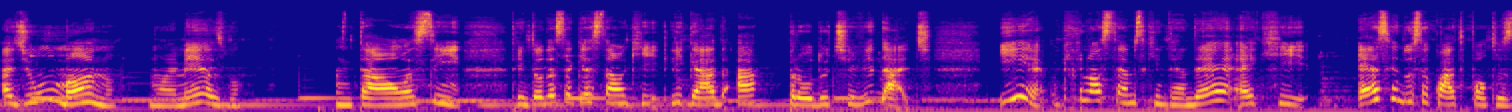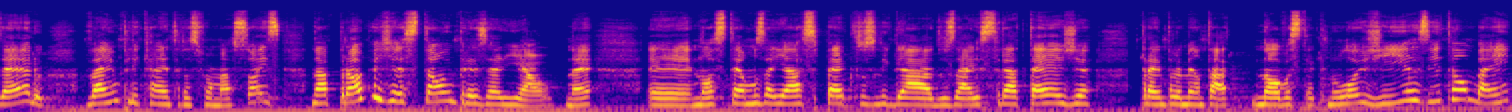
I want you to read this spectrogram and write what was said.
a de um humano, não é mesmo? Então, assim, tem toda essa questão aqui ligada à produtividade. E o que nós temos que entender é que essa indústria 4.0 vai implicar em transformações na própria gestão empresarial, né? É, nós temos aí aspectos ligados à estratégia para implementar novas tecnologias e também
